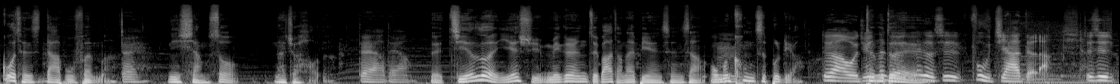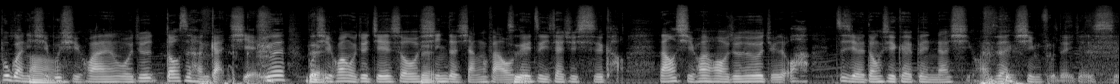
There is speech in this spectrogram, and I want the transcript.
过程是大部分嘛，对你享受那就好了。对啊对啊。对，结论也许每个人嘴巴长在别人身上，我们嗯控制不了。对啊，我觉得那个那个是附加的啦，就是不管你喜不啊喜欢，我觉得都是很感谢，因为不喜欢我就接收新的想法，我可以自己再去思考，然后喜欢的话，我就是会觉得哇，自己的东西可以被人家喜欢，是很幸福的一件事。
